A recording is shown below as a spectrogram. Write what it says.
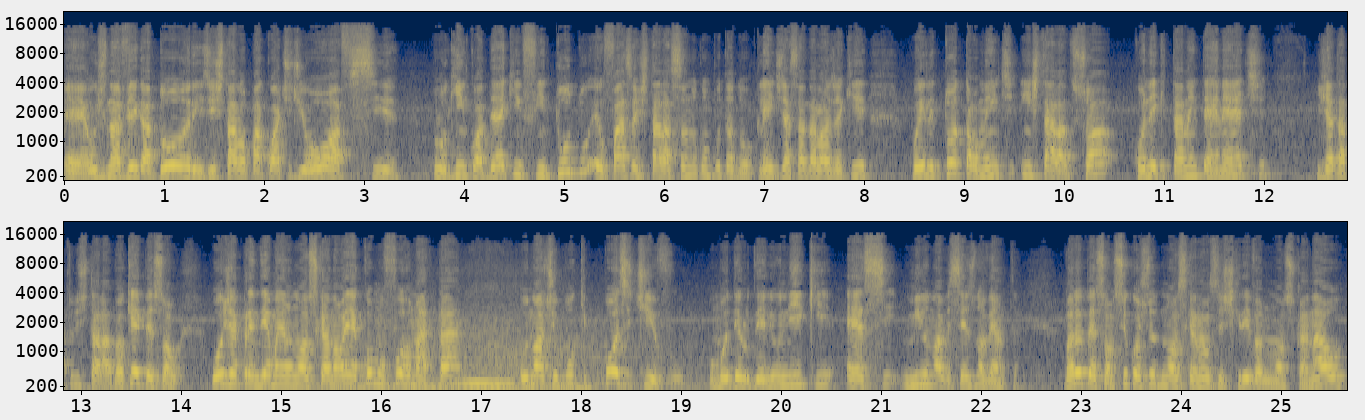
é, os navegadores, instalo o pacote de Office, plugin Codec, enfim, tudo eu faço a instalação no computador. O cliente já sai da loja aqui com ele totalmente instalado, só conectar na internet e já está tudo instalado. Ok, pessoal? Hoje aprendemos aí no nosso canal é como formatar o notebook positivo, o modelo dele, o NIC S1990. Valeu, pessoal. Se gostou do nosso canal, se inscreva no nosso canal.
